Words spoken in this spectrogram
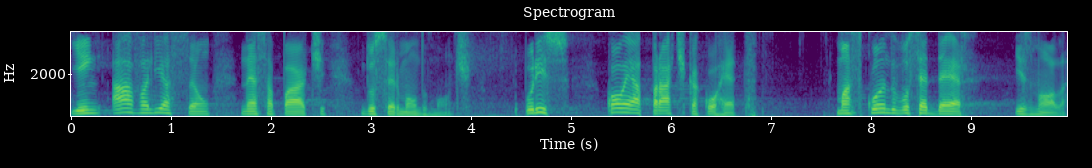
e em avaliação nessa parte do Sermão do Monte. Por isso, qual é a prática correta? Mas quando você der esmola,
